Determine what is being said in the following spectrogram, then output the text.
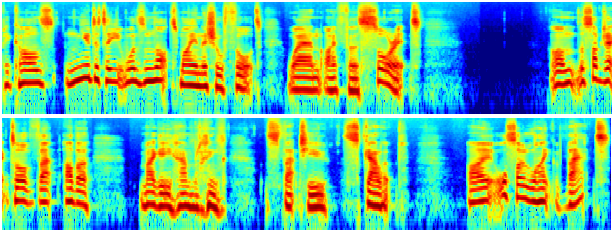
because nudity was not my initial thought when I first saw it. On the subject of that other Maggi Hambling statue, Scallop, I also like that.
